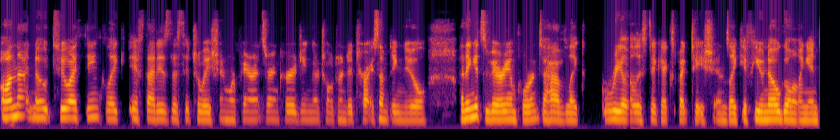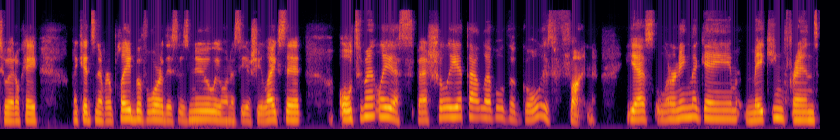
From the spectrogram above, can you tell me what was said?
on that note too i think like if that is the situation where parents are encouraging their children to try something new i think it's very important to have like realistic expectations. Like if you know going into it okay my kid's never played before this is new we want to see if she likes it. Ultimately especially at that level the goal is fun. Yes learning the game making friends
